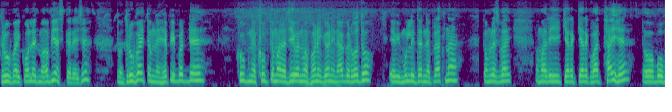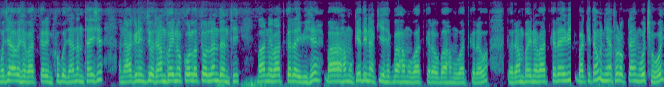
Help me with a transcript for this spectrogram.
ધ્રુવભાઈ કોલેજમાં અભ્યાસ કરે છે. તો ધ્રુવભાઈ, તમને હેપી બર્થડે. ખૂબ ને ખૂબ તમારા જીવનમાં ભણી ગણીને આગળ વધો, એવી મુરલીધરને પ્રાર્થના. કમલેશભાઈ, અમારી ક્યારેક ક્યારેક વાત થાય છે. તો બહુ મજા આવે છે વાત કરીને, ખૂબ જ આનંદ થાય છે. અને આગળ જો રામભાઈનો કોલ હતો લંડનથી, બાને વાત કરાવી છે. બા હામું કેદીના કીએ છે કે બા હામું વાત કરાવો, બા હામું વાત કરાવો. તો રામભાઈને વાત કરાવી. બાકી તો હું ત્યાં થોડોક ટાઈમ ઓછો હોય.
